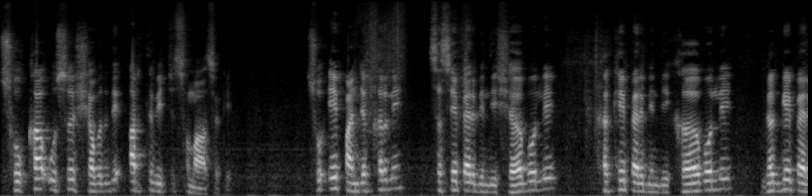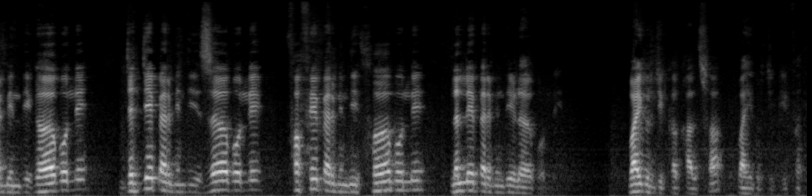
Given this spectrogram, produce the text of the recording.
ਸੌਖਾ ਉਸ ਸ਼ਬਦ ਦੇ ਅਰਥ ਵਿੱਚ ਸਮਾ ਸਕੇ। ਸੋ ਇਹ ਪੰਜ ਅੱਖਰ ਨੇ। ਸੱਸੇ ਪੈਰ ਬਿੰਦੀ ਸ਼ ਬੋਲੇ, ਖੱਖੇ ਪੈਰ ਬਿੰਦੀ ਖ ਬੋਲੇ, ਗੱਗੇ ਪੈਰ ਬਿੰਦੀ ਗ ਬੋਲੇ, ਜੱਜੇ ਪੈਰ ਬਿੰਦੀ ਜ਼ ਬੋਲੇ, ਫਫੇ ਪੈਰ ਬਿੰਦੀ ਫ ਬੋਲੇ, ਲੱਲੇ ਪੈਰ ਬਿੰਦੀ ਲ ਬੋਲੇ। ਵਾਹਿਗੁਰੂ ਜੀ ਕਾ ਖਾਲਸਾ, ਵਾਹਿਗੁਰੂ ਜੀ ਕੀ ਫਤਿਹ।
